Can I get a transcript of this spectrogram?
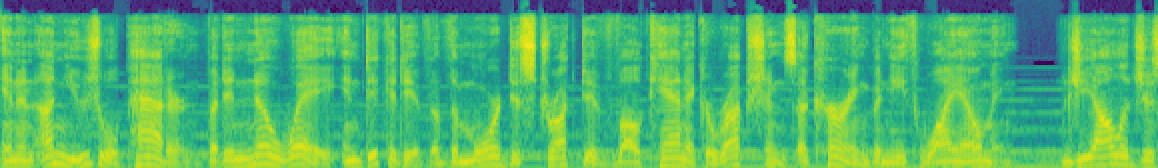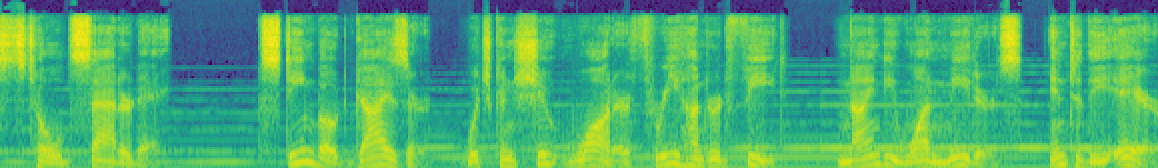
in an unusual pattern but in no way indicative of the more destructive volcanic eruptions occurring beneath Wyoming, geologists told Saturday. Steamboat Geyser, which can shoot water 300 feet, 91 meters, into the air,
